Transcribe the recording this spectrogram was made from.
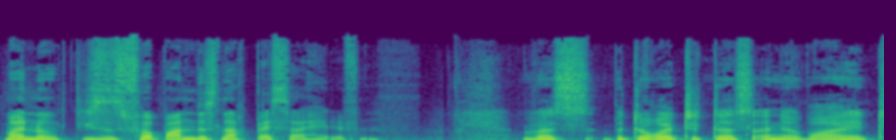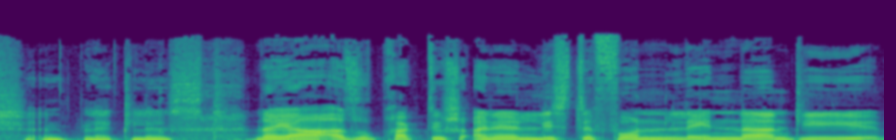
Meinung dieses Verbandes nach besser helfen. Was bedeutet das, eine White and Blacklist? Naja, also praktisch eine Liste von Ländern, die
